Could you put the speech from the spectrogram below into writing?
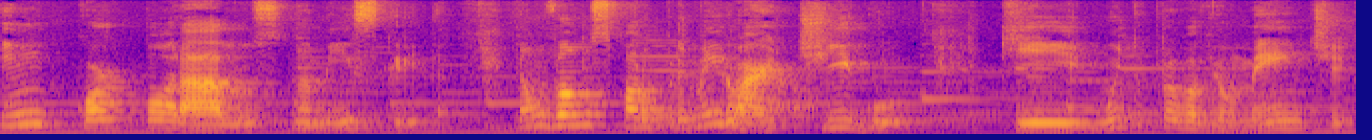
incorporá-los na minha escrita. Então vamos para o primeiro artigo, que muito provavelmente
